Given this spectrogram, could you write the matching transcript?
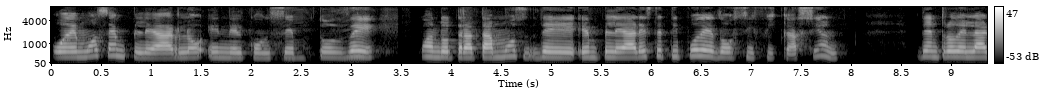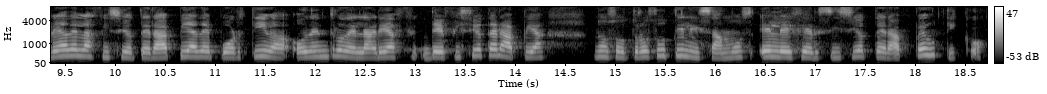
podemos emplearlo en el concepto de cuando tratamos de emplear este tipo de dosificación dentro del área de la fisioterapia deportiva o dentro del área de fisioterapia, nosotros utilizamos el ejercicio terapéutico.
